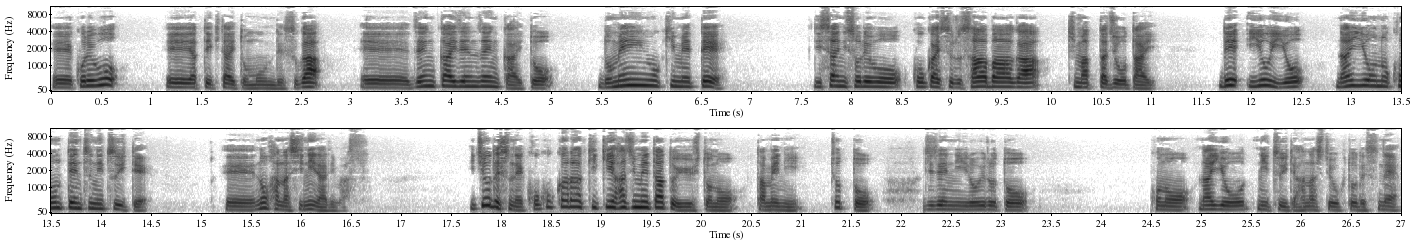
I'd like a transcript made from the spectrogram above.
えーこれを、えーやっていきたいと思うんですが、えー前回前々回とドメインを決めて、実際にそれを公開するサーバーが決まった状態で、いよいよ内容のコンテンツについて、の話になります。一応ですね、ここから聞き始めたという人のために、ちょっと事前にいろいろとこの内容について話しておくとですね、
